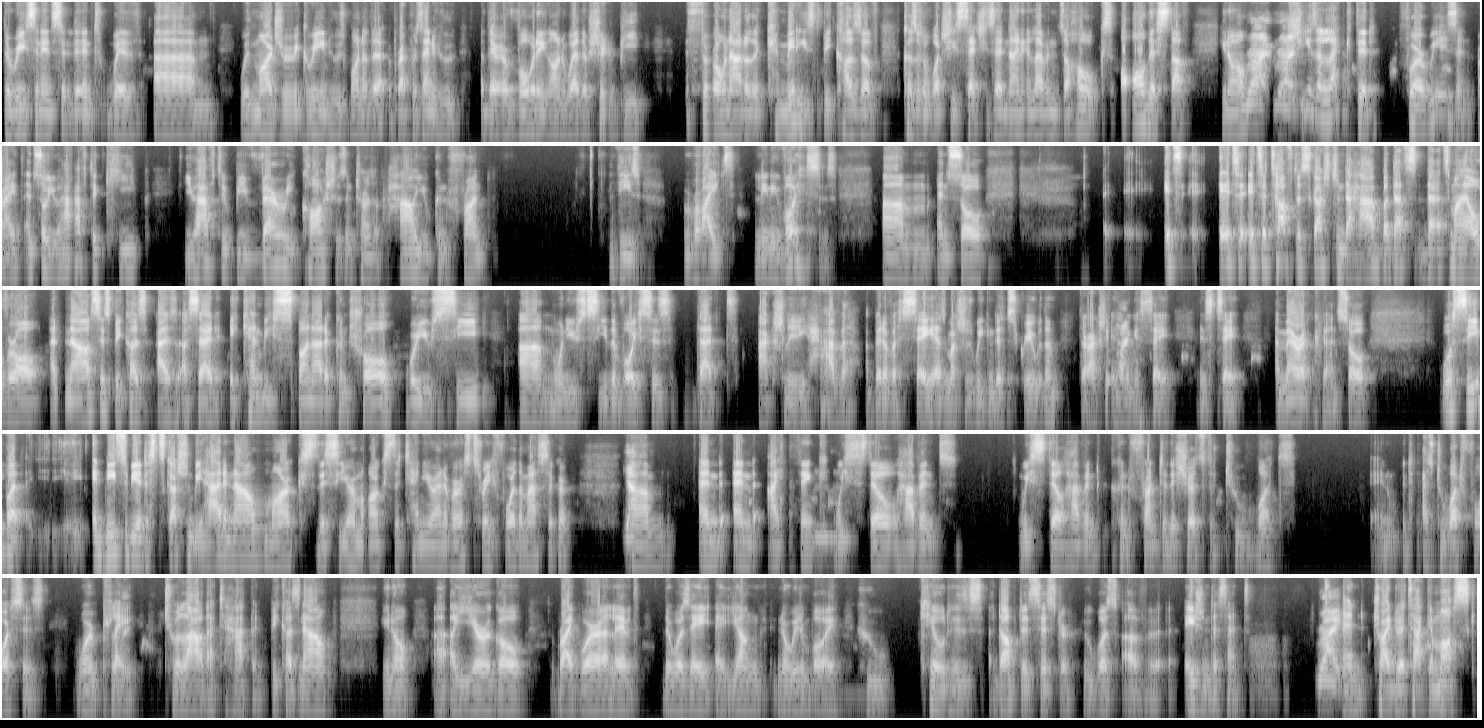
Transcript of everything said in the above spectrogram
the recent incident with um, with Marjorie Greene, who's one of the representatives who they're voting on whether should be thrown out of the committees because of because of what she said. She said 9-11 is a hoax, all this stuff, you know. Right, right. She's elected for a reason, right? And so you have to keep you have to be very cautious in terms of how you confront these right-leaning voices. Um, and so it's it's it's a tough discussion to have, but that's that's my overall analysis because, as I said, it can be spun out of control where you see um, when you see the voices that actually have a, a, bit of a say as much as we can disagree with them they're actually having a say in say america. And so we'll see but it needs to be a discussion we had and now marks this year marks the 10 year anniversary for the massacre. Yeah. Um, and and i think mm-hmm. we still haven't we still haven't confronted issue as to what and as to what forces were in play to allow that to happen. Because now you know uh, a year ago right where i lived there was a, a young Norwegian boy who killed his adopted sister, who was of Asian descent, right, and tried to attack a mosque.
